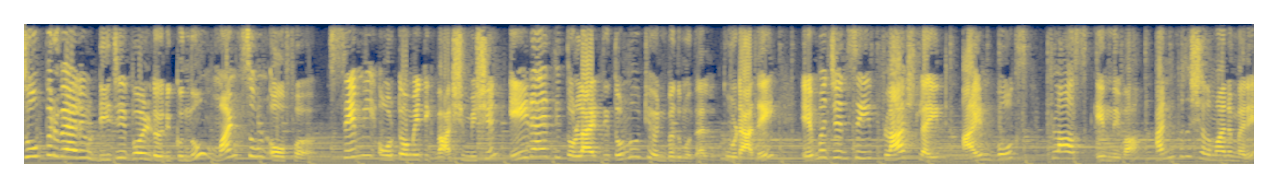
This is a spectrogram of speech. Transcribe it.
സൂപ്പർ വാല്യൂ ഡിജി വേൾഡ് ഒരുക്കുന്നു monsoon offer semi automatic washing machine ഏഴായിരത്തി തൊള്ളായിരത്തി തൊണ്ണൂറ്റി ഒൻപത് മുതൽ. കൂടാതെ emergency flash light iron box flask എന്നിവ അൻപത് ശതമാനം വരെ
